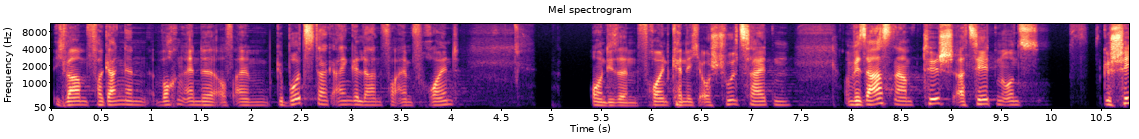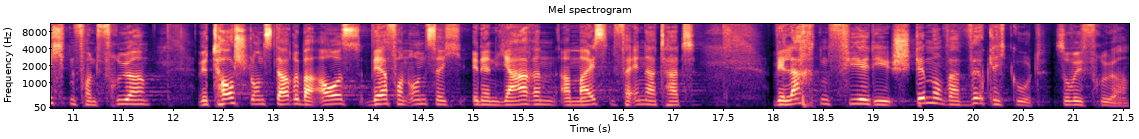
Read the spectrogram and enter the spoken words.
Ich war am vergangenen Wochenende auf einem Geburtstag eingeladen vor einem Freund. Und diesen Freund kenne ich aus Schulzeiten. Und wir saßen am Tisch, erzählten uns Geschichten von früher. Wir tauschten uns darüber aus, wer von uns sich in den Jahren am meisten verändert hat. Wir lachten viel, die Stimmung war wirklich gut, so wie früher.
